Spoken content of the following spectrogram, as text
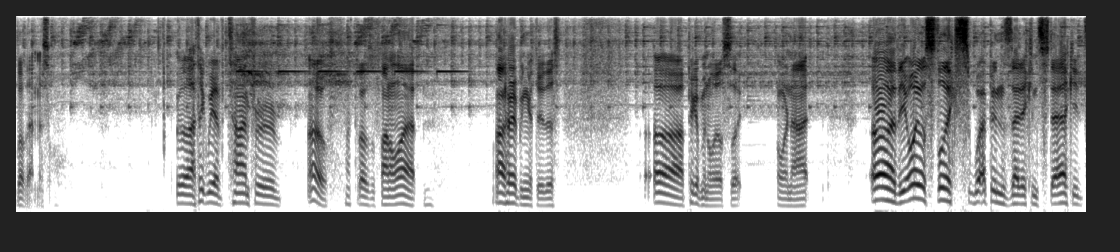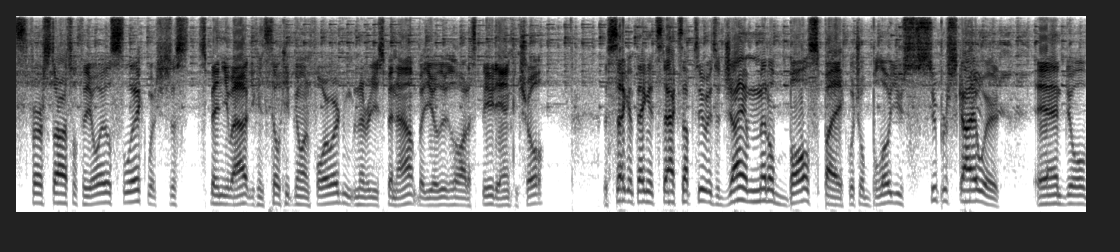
Love that missile. Well, I think we have time for... Oh, I thought that was the final lap. Well, I hope we can get through this. Uh, pick up an oil slick. Or not. Uh, the oil slick's weapons that it can stack, it first starts with the oil slick, which just spin you out. You can still keep going forward whenever you spin out, but you lose a lot of speed and control. The second thing it stacks up to is a giant metal ball spike, which will blow you super skyward, and you'll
